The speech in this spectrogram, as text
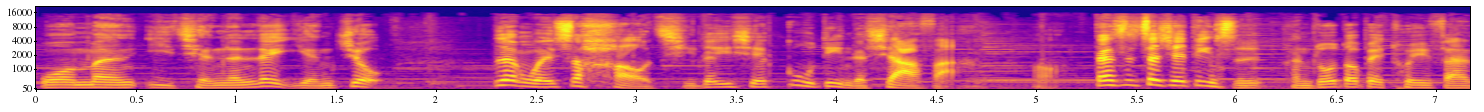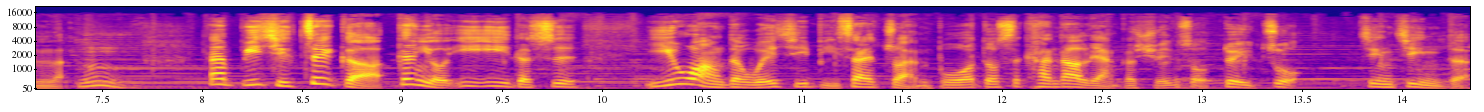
我们以前人类研究认为是好棋的一些固定的下法啊。但是这些定时很多都被推翻了。嗯，但比起这个更有意义的是，以往的围棋比赛转播都是看到两个选手对坐，静静的，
